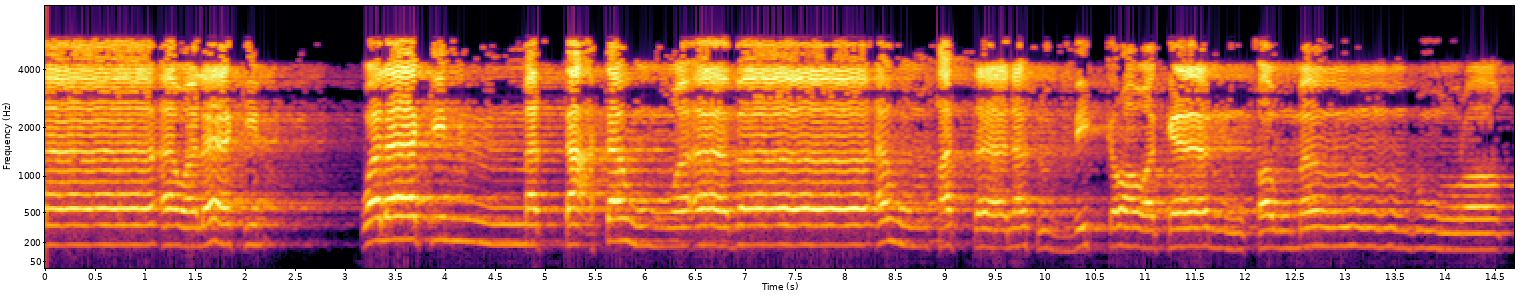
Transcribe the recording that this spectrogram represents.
أولياء ولكن ولكن متعتهم وآباءهم حتى نسوا الذكر وكانوا قوما بورا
